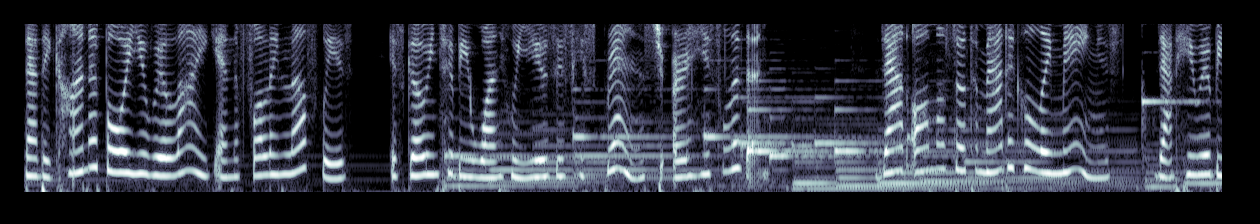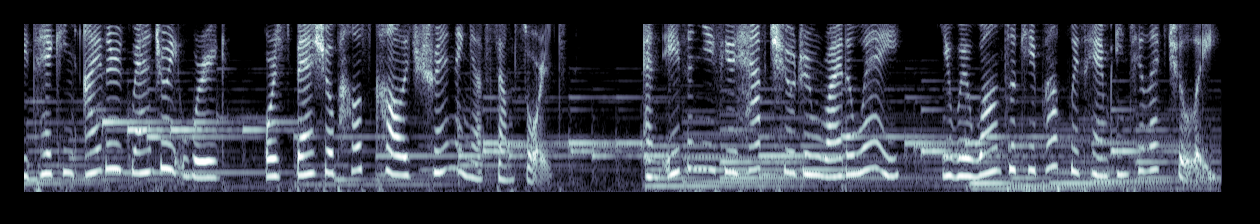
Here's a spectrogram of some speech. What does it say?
that the kind of boy you will like and fall in love with is going to be one who uses his brains to earn his living. That almost automatically means that he will be taking either graduate work or special post college training of some sort. And even if you have children right away, you will want to keep up with him intellectually.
